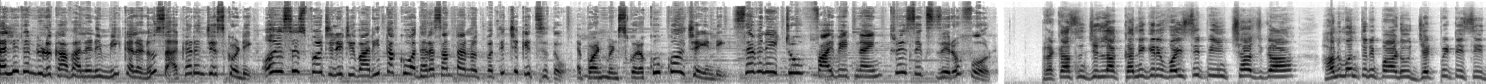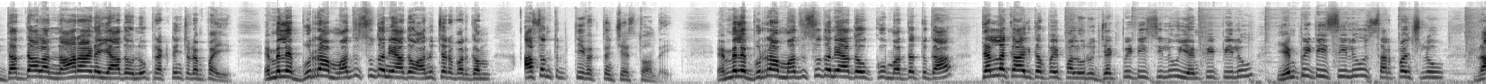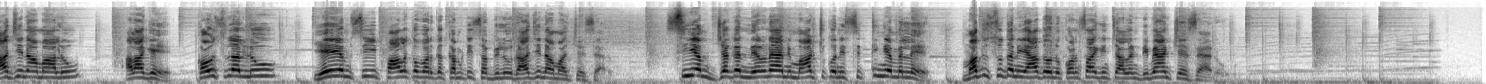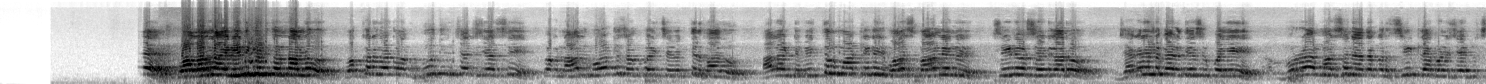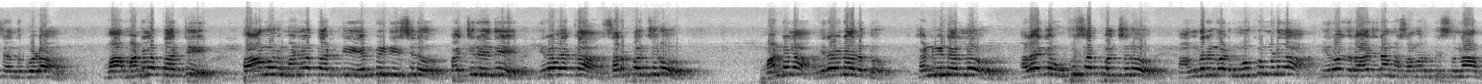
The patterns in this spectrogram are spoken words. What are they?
తల్లిదండ్రులు కావాలని మీ కలను సాకారం చేసుకోండి. ఓఎస్ఎస్ ఫర్టిలిటీ వారి తక్కువ ధర సంతానోత్పత్తి చికిత్సతో. అపాయింట్మెంట్స్ కొరకు కాల్ చేయండి. Seven eight two five eight nine three six zero four Prakasam జిల్లా కనిగిరి వైసీపీ ఇన్ఛార్జ్గా హనుమంతునిపాడు జెడ్పీటీసీ దద్దాల నారాయణ యాదవ్ను ప్రకటించడంపై ఎమ్మెల్యే బుర్రా మధుసూదన్ యాదవ్ అనుచర వర్గం అసంతృప్తి వ్యక్తం చేస్తోంది. ఎమ్మెల్యే బుర్రా మధుసూదన్ యాదవ్కు మద్దతుగా తెల్ల కాగితంపై పలువురు జెడ్పీటీసీలు ఎంపీపీలు ఎంపీటీసీలు సర్పంచ్లు రాజీనామాలు అలాగే కౌన్సిలర్లు ఏఎంసీ పాలకవర్గ కమిటీ సభ్యులు రాజీనామాలు చేశారు. సీఎం జగన్ నిర్ణయాన్ని మార్చుకొని సిట్టింగ్ ఎమ్మెల్యే మధుసూదన్ యాదవ్ను కొనసాగించాలని డిమాండ్ చేశారు. వాళ్ళల్లో ఆయన ఎన్ని గెలుతున్నాళ్ళు ఒక్కరు కూడా ఒక బూత్ ఇన్ఛార్జ్ చేసి ఒక నాలుగు ఓట్లు సంపాదించే వ్యక్తులు కాదు. అలాంటి వ్యక్తులు మాట్లాడి వాసు బాలేని శ్రీనివాస్ రెడ్డి గారు జగన్ గారు తీసుకుపోయి బుర్రా మత్స్య యాదవ్ సీట్ లేకుండా చేపించినందుకు కూడా మా మండల పార్టీ పామూరు మండల పార్టీ ఎంపీటీసీలు పద్దెనిమిది ఇరవై ఒక్క సర్పంచులు మండల ఇరవై నాలుగు కన్వీనర్లు అలాగే ఉప సర్పంచులు అందరం కూడా మూకుమ్మడిగా ఈరోజు రాజీనామా సమర్పిస్తున్నాం.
